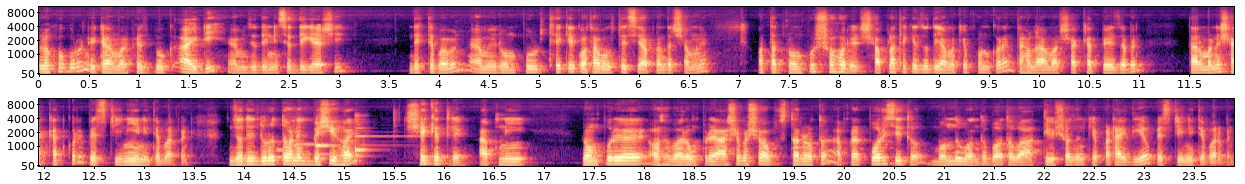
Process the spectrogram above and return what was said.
লক্ষ্য করুন, এটা আমার ফেসবুক আইডি আমি যদি নিচের দিকে আসি, দেখতে পাবেন, আমি রংপুর থেকে কথা বলতেছি আপনাদের সামনে। অর্থাৎ রংপুর শহরের শাপলা থেকে যদি আমাকে ফোন করেন, তাহলে আমার সাক্ষাৎ পেয়ে যাবেন। তার মানে সাক্ষাৎ করে পেজটি নিয়ে নিতে পারবেন। যদি দূরত্ব অনেক বেশি হয়, সেক্ষেত্রে আপনি রংপুরে অথবা রংপুরের আশেপাশে অবস্থানরত আপনার পরিচিত বন্ধু বান্ধব অথবা আত্মীয় স্বজনকে পাঠাই দিয়েও পেজটি নিতে পারবেন।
